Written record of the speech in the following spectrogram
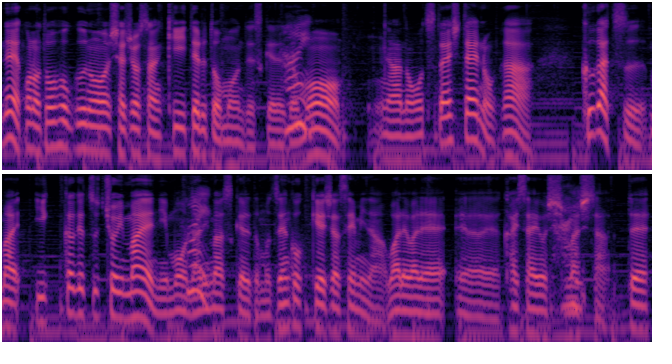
ねこの東北の社長さん聞いてると思うんですけれども、あのお伝えしたいのが9月、まあ、1ヶ月ちょい前にもうなりますけれども、全国経営者セミナー我々、えー開催をしました、で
